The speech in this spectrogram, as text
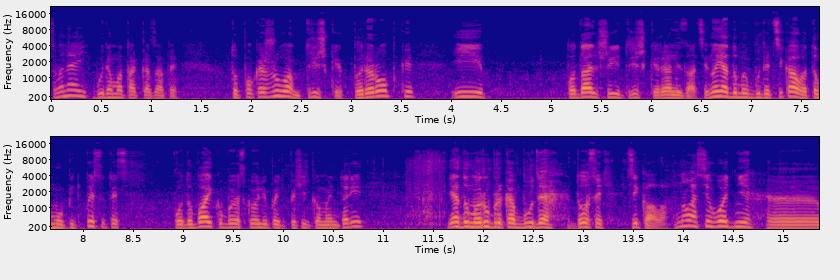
свиней, будемо так казати, то покажу вам трішки переробки і подальшої трішки реалізації. Ну, я думаю, буде цікаво, тому підписуйтесь, подобайку обов'язково ліпить, пишіть коментарі. Я думаю, рубрика буде досить цікава. Ну а сьогодні е,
